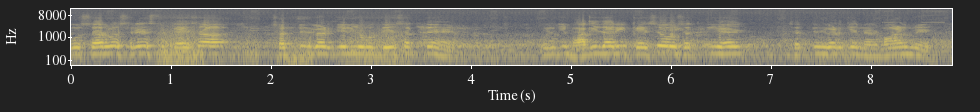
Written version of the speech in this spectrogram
वो सर्वश्रेष्ठ कैसा छत्तीसगढ़ के लिए वो दे सकते हैं? उनकी भागीदारी कैसे हो सकती है छत्तीसगढ़ के निर्माण में?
